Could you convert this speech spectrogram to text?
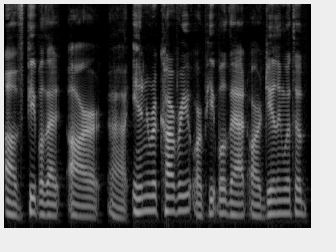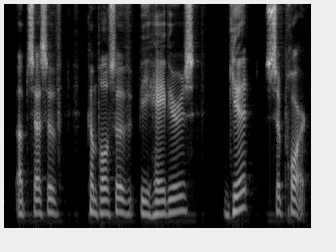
of people that are uh, in recovery or people that are dealing with a, obsessive compulsive behaviors, get support.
